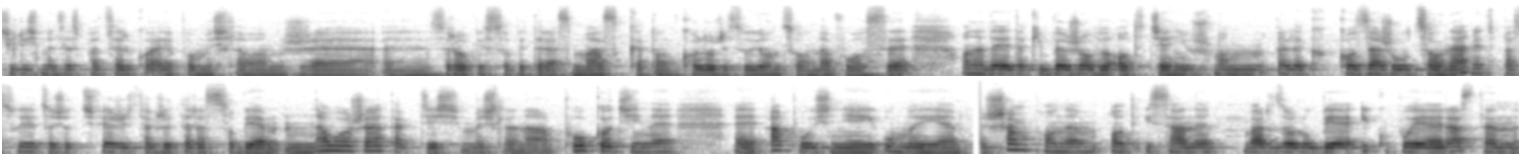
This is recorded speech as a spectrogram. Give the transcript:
Wróciliśmy ze spacerku, a ja pomyślałam, że e, zrobię sobie teraz maskę tą koloryzującą na włosy. Ona daje taki beżowy odcień, już mam lekko zażółcone, więc pasuje coś odświeżyć, także teraz sobie nałożę, tak gdzieś myślę na pół godziny, e, a później umyję szamponem od Isany. Bardzo lubię i kupuję raz ten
